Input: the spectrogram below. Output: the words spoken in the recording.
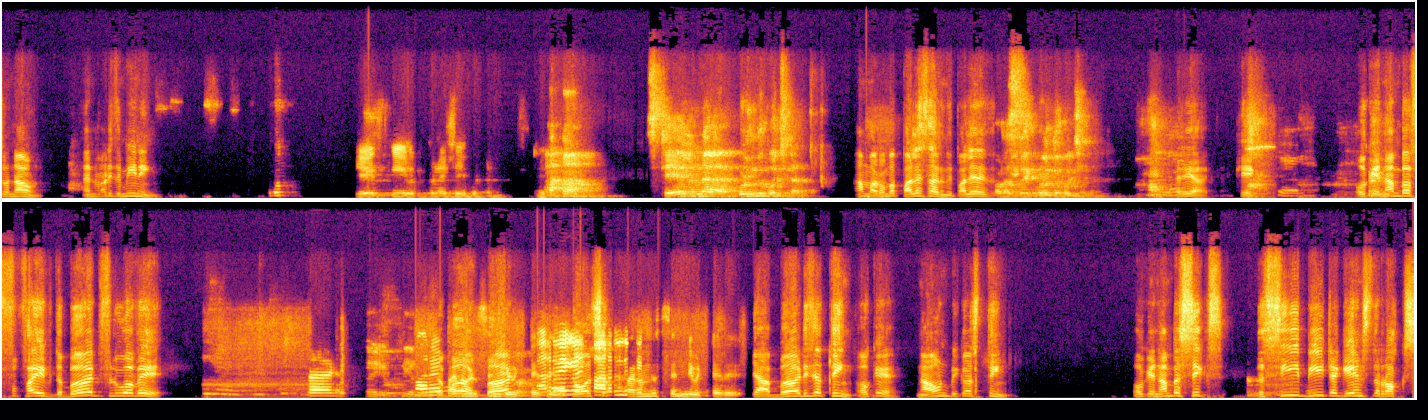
So noun. And what is the meaning? AC விற்பனை செய்யப்பட்டது ஸ்டேல்ல குழுந்து போச்சுன்னு அர்த்தம் ஆமா ரொம்ப பழசா இருந்து பழைய பழசு குழுந்து போச்சு சரியா cake okay number 5 the bird flew away bird the bird bird பறந்து சென்று விட்டது yeah bird is a thing okay noun because thing okay number 6 the sea beat against the rocks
